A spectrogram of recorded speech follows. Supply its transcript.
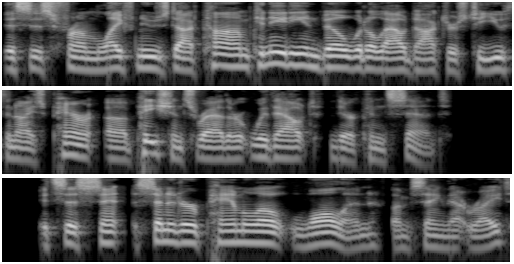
This is from lifenews.com. Canadian bill would allow doctors to euthanize parent, uh, patients rather without their consent. It says Sen- Senator Pamela Wallin, if I'm saying that right,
